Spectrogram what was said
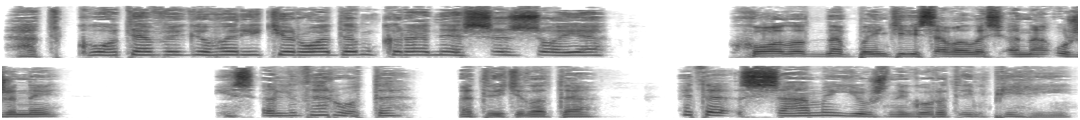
«Откуда, вы говорите, родом, коронесса Зоя?» Холодно поинтересовалась она у жены. «Из Альдорота», — ответила та. «Это самый южный город империи».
